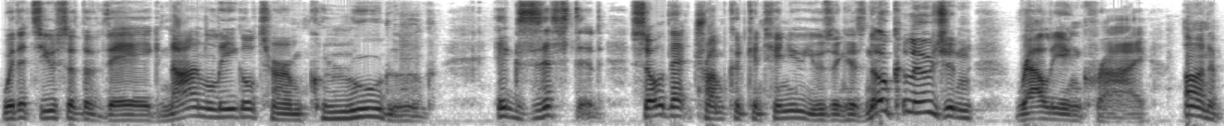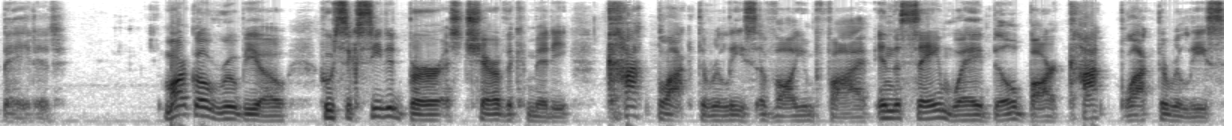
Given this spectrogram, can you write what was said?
with its use of the vague, non legal term colluded, existed so that Trump could continue using his no collusion rallying cry unabated. Marco Rubio, who succeeded Burr as chair of the committee, cock-blocked the release of Volume 5 in the same way Bill Barr cock-blocked the release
